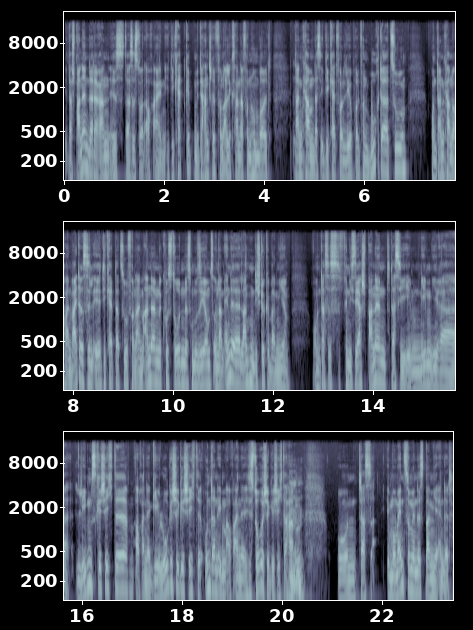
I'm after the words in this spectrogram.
Das Spannende daran ist, dass es dort auch ein Etikett gibt mit der Handschrift von Alexander von Humboldt. Dann kam das Etikett von Leopold von Buch dazu. Und dann kam noch ein weiteres Etikett dazu von einem anderen Kustoden des Museums. Und am Ende landen die Stücke bei mir. Und das ist, finde ich, sehr spannend, dass sie eben neben ihrer Lebensgeschichte auch eine geologische Geschichte und dann eben auch eine historische Geschichte haben. Mhm. Und das im Moment zumindest bei mir endet.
